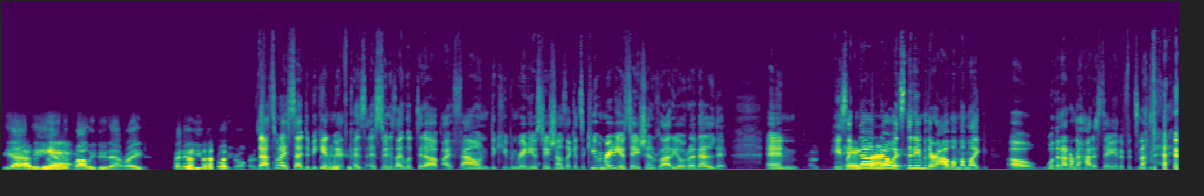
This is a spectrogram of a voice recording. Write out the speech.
Yeah, Radio. You Yeah. could probably do that, right? I know you could roll your R's. That's what I said to begin with, because as soon as I looked it up, I found the Cuban radio station. I was like, it's a Cuban radio station, Radio Rebelde. And he's like, no, no, Exactly. it's the name of their album. I'm like, oh, well, then I don't know how to say it if it's not that.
